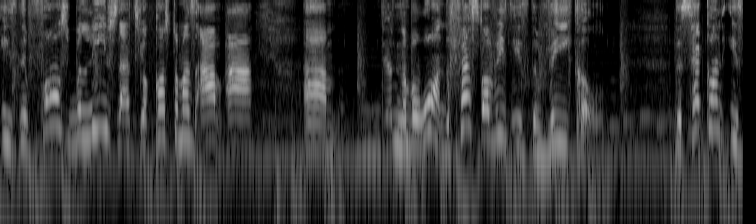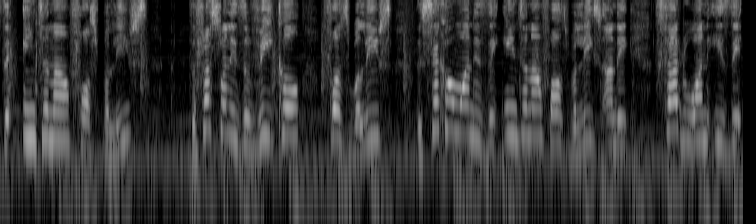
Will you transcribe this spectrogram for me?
is the false beliefs that your customers have are um, number one, the first of it is the vehicle. The second is the internal false beliefs. The first one is the vehicle false beliefs. The second one is the internal false beliefs. And the third one is the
